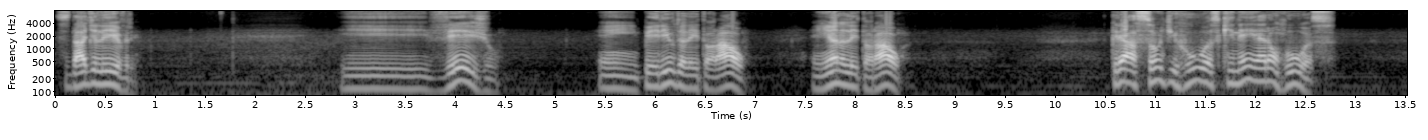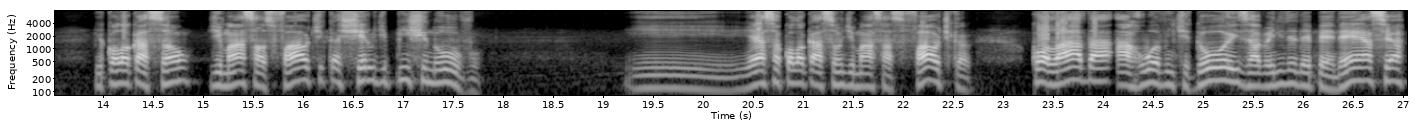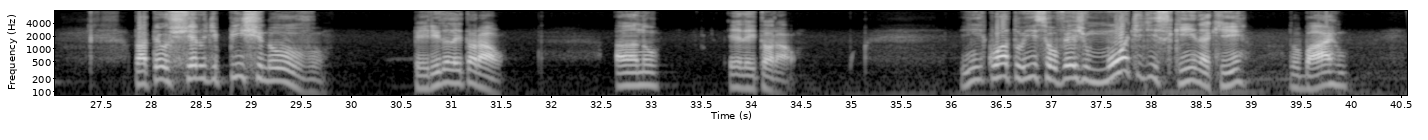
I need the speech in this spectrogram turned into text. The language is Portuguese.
Cidade Livre, e vejo em período eleitoral, em ano eleitoral, criação de ruas que nem eram ruas. E colocação de massa asfáltica, cheiro de pinche novo. E essa colocação de massa asfáltica colada à Rua 22, Avenida Independência, para ter o cheiro de pinche novo. Período eleitoral. Ano eleitoral. Enquanto isso, eu vejo um monte de esquina aqui do bairro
